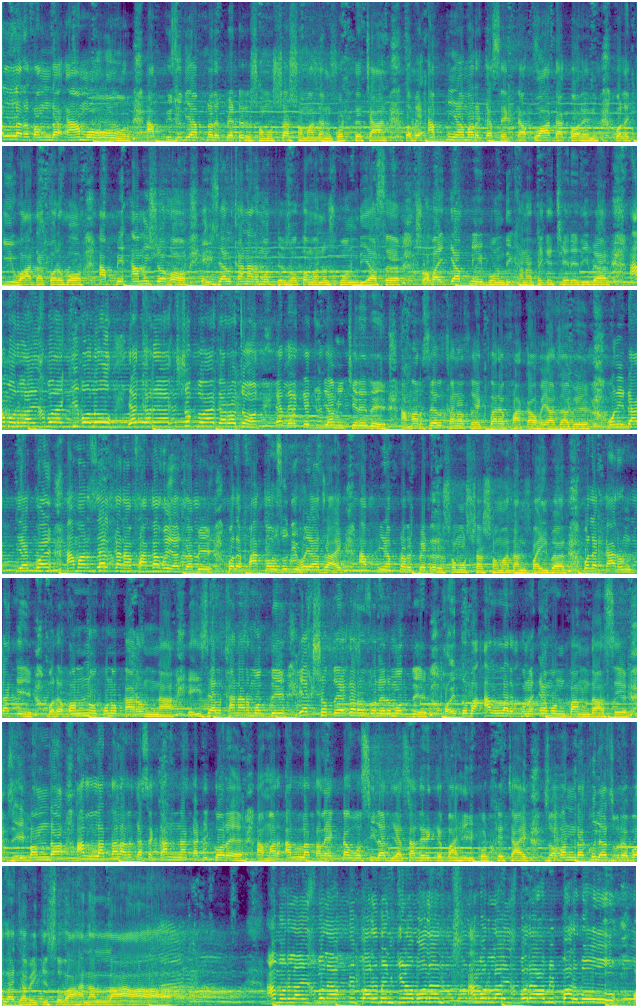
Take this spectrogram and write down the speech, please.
আল্লাহর বান্দা আমর, আপনি যদি আপনার পেটের সমস্যার সমাধান করতে চান, তবে আপনি আমার কাছে একটা ওয়াদা করেন। বলে, কি ওয়াদা করব? আপনি, আমি সহ এই জেলখানার মধ্যে যত মানুষ বন্দি আছে, সবাইকে আপনি বন্দিখানা থেকে ছেড়ে দিবেন। আমার লাইফ বলে, কি বলো? এখানে একশো এগারো জন, এদেরকে যদি আমি ছেড়ে দে, আমার জেলখানা তো একবারে ফাঁকা হয়ে যাবে। উনি ডাক দিয়া কয়, আমার জেলখানা ফাঁকা হয়ে যাবে। বলে, ফাঁকাও যদি হয়ে যায়, আপনি আপনার পেটের সমস্যার সমাধান পাইবেন বলে, কারণটা কি? বলে, অন্য কোনো কারণ না। এই জেলখানার মধ্যে, একশত এগারো জনের মধ্যে হয়তোবা আল্লাহর কোনো এমন বান্দা আছে, যে বান্দা আল্লাহ তালার কাছে কান্নাকাটি করে। আমার আল্লাহ তালা একটা ওসিলা দিয়া তাদেরকে বাহির করতে চায়। জবানটা খুলে জোরে বলা যাবে কি সুবাহান আল্লাহ আমর লাইস বলে আপনি পারবেন কিনা বলেন? আমর লাইস বলে আমি পারব।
